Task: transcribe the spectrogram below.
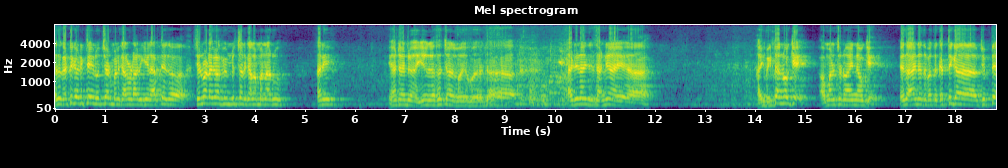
ఏదో గట్టిగా అడిగితే ఈయన వచ్చాడు మళ్ళీ కలవడానికి లేకపోతే ఏదో సినిమాటోగ్రఫీ పిలిపించాడు కలవమన్నారు అని. ఏంటంటే అడినా అండి అవి మిగతాన్ని ఓకే. అవమానించడం ఆయన ఓకే. ఏదో ఆయన పెద్ద గట్టిగా చెప్తే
